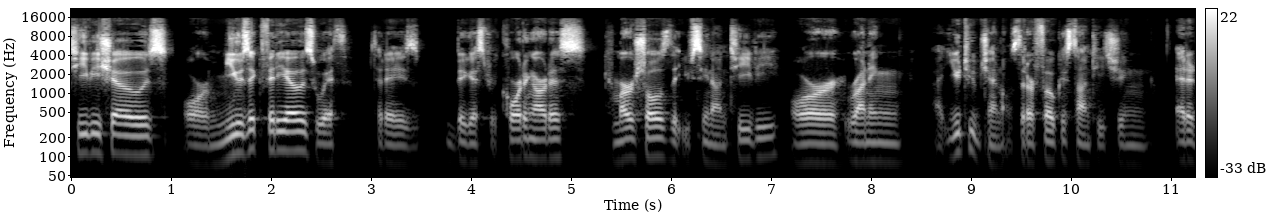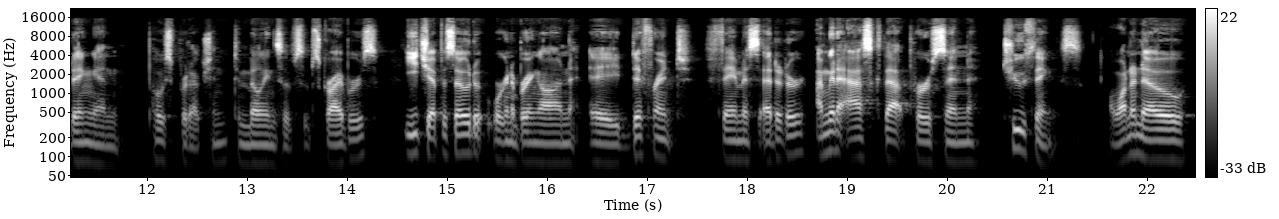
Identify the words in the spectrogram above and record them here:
TV shows or music videos with today's biggest recording artists, commercials that you've seen on TV, or running uh, YouTube channels that are focused on teaching editing and post production to millions of subscribers. Each episode, we're going to bring on a different famous editor. I'm going to ask that person two things. I want to know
